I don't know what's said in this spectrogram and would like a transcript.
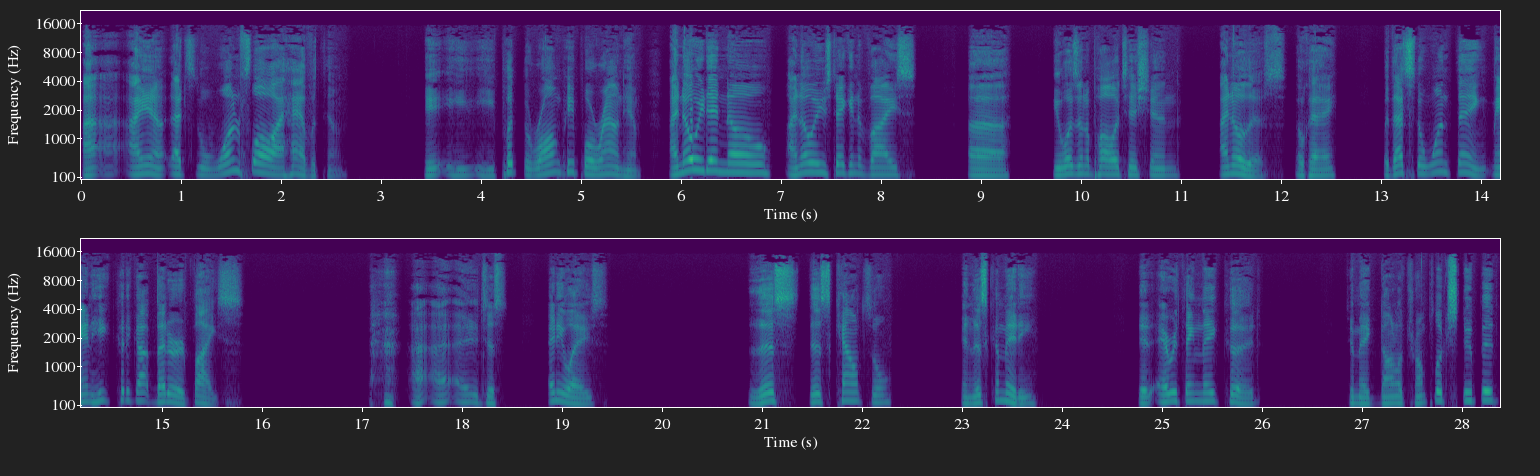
I, I, am. That's the one flaw I have with him. He, he he put the wrong people around him. I know he didn't know. I know he was taking advice. Uh, he wasn't a politician. I know this. Okay, but that's the one thing, man. He could have got better advice. I, I, I just, anyways this this council and this committee did everything they could to make Donald Trump look stupid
